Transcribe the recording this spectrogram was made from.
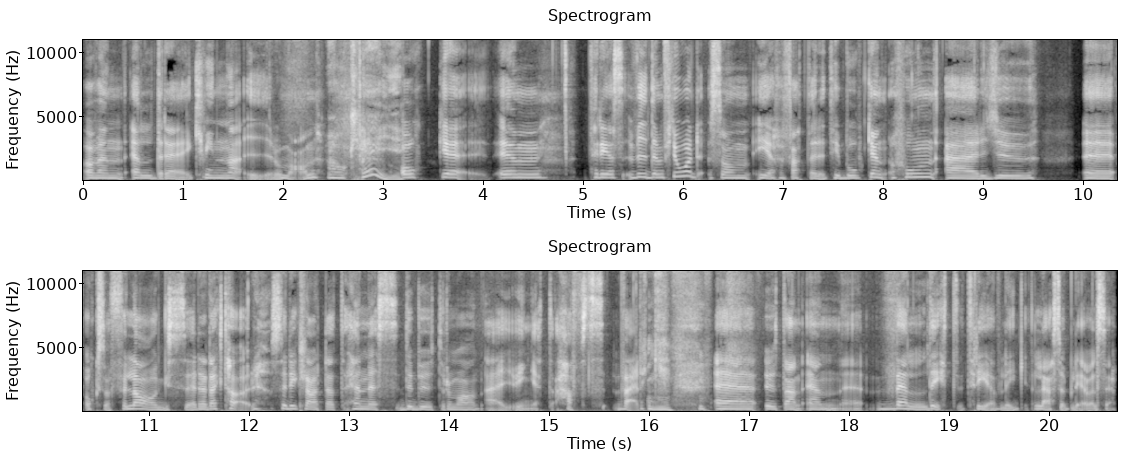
av en äldre kvinna i roman. Okej. Och eh, Therese Widenfjord, som är författare till boken, hon är ju eh, också förlagsredaktör. Så det är klart att hennes debutroman är ju inget havsverk, eh, utan en eh, väldigt trevlig läsupplevelse.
